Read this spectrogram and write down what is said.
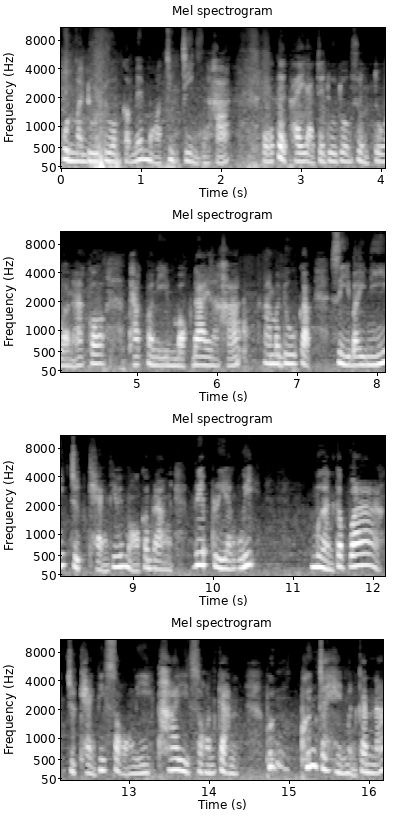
คุณมาดูดวงกับแม่หมอจริง ๆ นะคะแต่ถ้าเกิดใครอยากจะดูดวงส่วนตัวนะ ก็ทักมาในอินบอกได้นะคะอามาดูกับ 4 ใบนี้จุดแข็งที่แม่หมอกำลังเรียบเรียงอุ๊ยเหมือนกับว่าจุดแข็งที่สองนี้ไพ่ซ้อนกันเพิ่งเพิ่งจะเห็นเหมือนกันนะ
